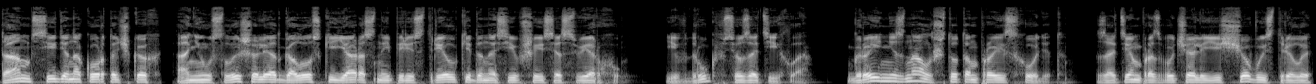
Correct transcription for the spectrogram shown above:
Там, сидя на корточках, они услышали отголоски яростной перестрелки, доносившейся сверху. И вдруг все затихло. Грей не знал, что там происходит. Затем прозвучали еще выстрелы,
